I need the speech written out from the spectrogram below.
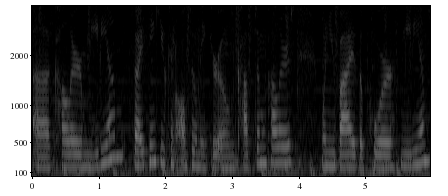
a color medium, so I think you can also make your own custom colors when you buy the pour medium.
